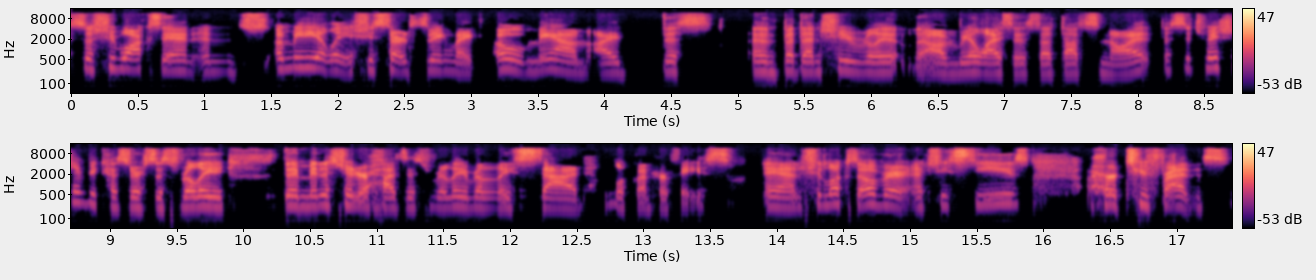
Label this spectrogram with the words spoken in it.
so she walks in and immediately she starts being like oh ma'am i this and but then she really um, realizes that that's not the situation because there's this really the administrator has this really really sad look on her face. And she looks over and she sees her two friends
